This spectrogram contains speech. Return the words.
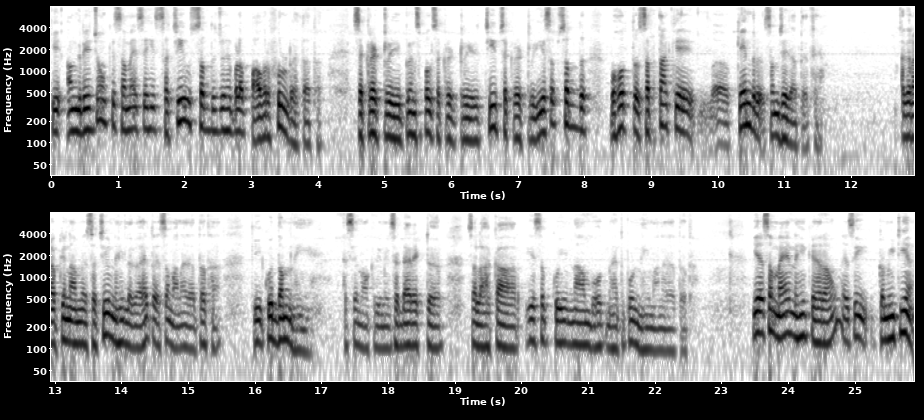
कि अंग्रेज़ों के समय से ही सचिव शब्द जो है बड़ा पावरफुल रहता था। Secretary principal secretary chief secretary ये सब शब्द बहुत सत्ता के केंद्र समझे जाते थे। अगर आपके नाम में सचिव नहीं लगा है तो ऐसा माना जाता था कि कोई दम नहीं है। ऐसे नौकरी में जैसे डायरेक्टर सलाहकार, ये सब कोई नाम बहुत महत्वपूर्ण नहीं माना जाता था। ये ऐसा मैं नहीं कह रहा हूँ, ऐसी कमेटियाँ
